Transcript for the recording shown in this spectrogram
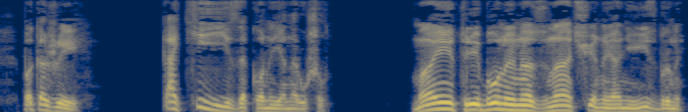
— Покажи, какие законы я нарушил. Мои трибуны назначены, они избраны.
